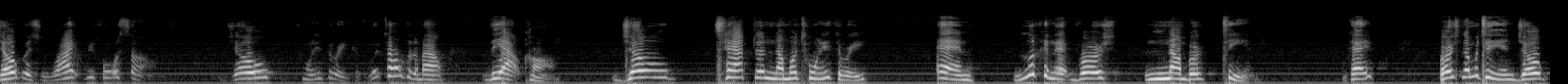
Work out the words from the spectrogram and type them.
Job is right before Psalms. Job 23, because we're talking about the outcome. Job chapter number 23 and looking at verse number 10. Okay? Verse number 10, Job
